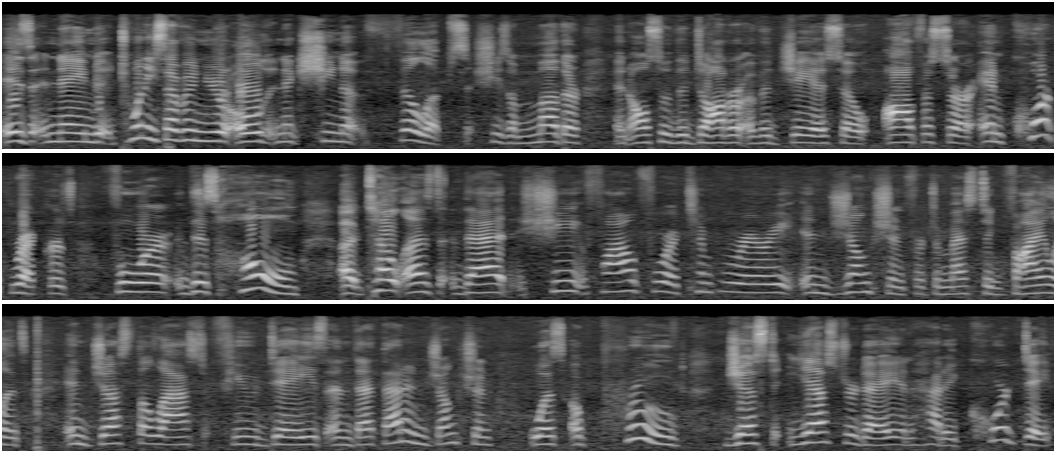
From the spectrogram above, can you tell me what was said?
is named 27-year-old Nekecheana Phillips. She's a mother and also the daughter of a JSO officer. And court records for this home uh, tell us that she filed for a temporary injunction for domestic violence in just the last few days and that that injunction was approved just yesterday and had a court date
